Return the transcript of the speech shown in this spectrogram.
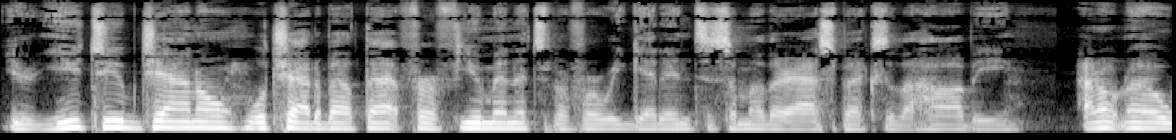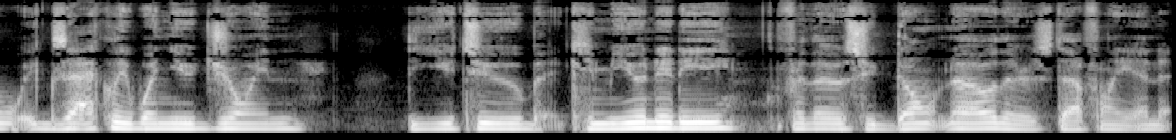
your YouTube channel. We'll chat about that for a few minutes before we get into some other aspects of the hobby. I don't know exactly when you joined the YouTube community. For those who don't know, there's definitely an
